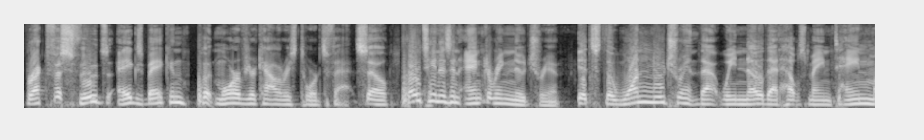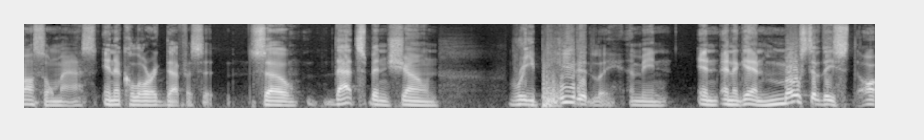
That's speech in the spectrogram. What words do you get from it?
breakfast foods, eggs, bacon, put more of your calories towards fat. So, protein is an anchoring nutrient. It's the one nutrient that we know that helps maintain muscle mass in a caloric deficit. So, that's been shown repeatedly. I mean, and, and again, most of these, uh,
